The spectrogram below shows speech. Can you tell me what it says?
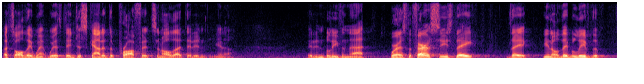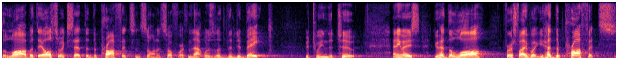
That's all they went with. They discounted the prophets and all that. They didn't, you know, they didn't believe in that. Whereas the Pharisees, they, they, you know, they believed the, the law, but they also accepted the prophets and so on and so forth. And that was the, the debate between the two. Anyways, you had the law, first five books, you had the prophets.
